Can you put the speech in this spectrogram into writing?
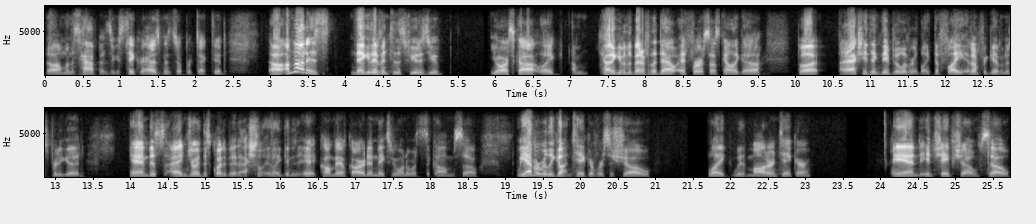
um, when this happens because Taker has been so protected. Uh, I'm not as negative into this feud as you you are, Scott. Like I'm kind of giving the benefit of the doubt. At first, I was kind of like, uh, but I actually think they've delivered. Like the fight at Unforgiven was pretty good, and this I enjoyed this quite a bit actually. Like it, it caught me off guard and makes me wonder what's to come. So we haven't really gotten Taker versus Show like with modern Taker and in shape show. So,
